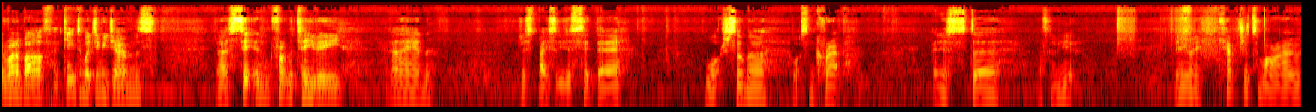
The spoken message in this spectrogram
Run a bath, get into my Jimmy Jams, uh, sit in front of the TV, and then just basically just sit there, watch some uh, watch some crap, and just uh, that's gonna be it. Anyway, catch you tomorrow.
